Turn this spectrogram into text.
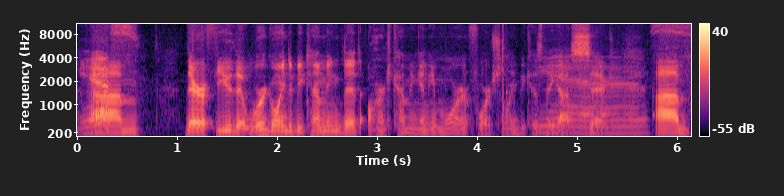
yes. Um, there are a few that were going to be coming that aren't coming anymore, unfortunately, because they got sick. Um,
